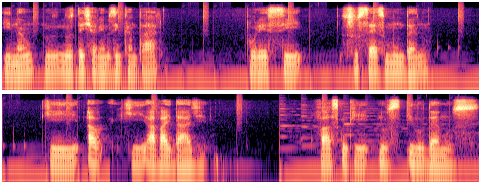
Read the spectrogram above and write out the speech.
E não nos deixaremos encantar por esse sucesso mundano que a, que a vaidade faz com que nos iludamos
